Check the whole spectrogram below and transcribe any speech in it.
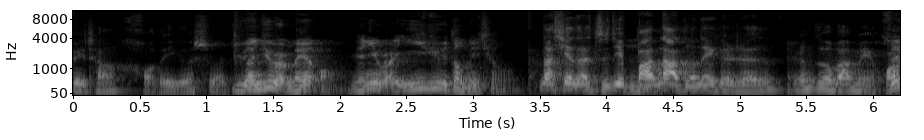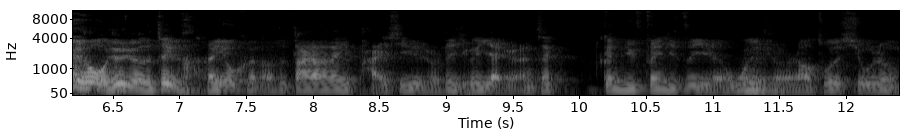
非常好的一个设置。原剧本没有，原剧本一句都没求。那现在直接把纳德那个人人格完美化，所以说，我就觉得这个很有可能是大家在排戏的时候，这几个演员在根据分析自己人物的时候，然后做的修正。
